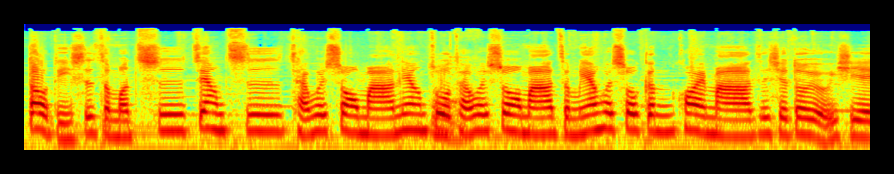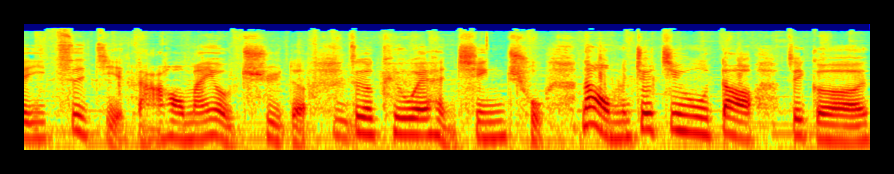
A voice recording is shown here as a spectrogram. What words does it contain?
到底是怎么吃，这样吃才会瘦吗？那样做才会瘦吗？怎么样会瘦更快吗？这些都有一些一次解答哈，蛮有趣的。这个 Q&A 很清楚。那我们就进入到这个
